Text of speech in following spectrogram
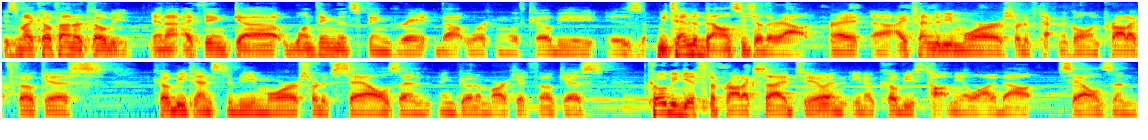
is my co-founder Coby. And I, I think uh, one thing that's been great about working with Coby is we tend to balance each other out, right? Uh, I tend to be more sort of technical and product focused. Coby tends to be more sort of sales and, and go to market focused. Coby gets the product side too, and you know Coby's taught me a lot about sales and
